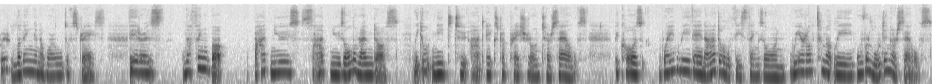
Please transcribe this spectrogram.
we're living in a world of stress. There is nothing but bad news, sad news all around us. We don't need to add extra pressure onto ourselves because when we then add all of these things on, we are ultimately overloading ourselves.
